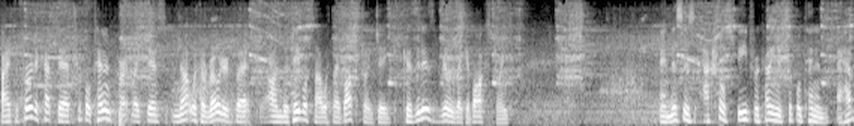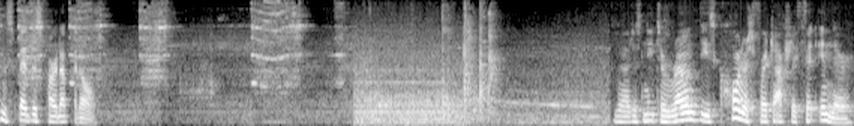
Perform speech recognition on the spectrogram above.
I prefer to cut the triple tenon part like this, not with a router, but on the table saw with my box joint jig, because it is really like a box joint. And this is actual speed for cutting a triple tenon. I haven't sped this part up at all. Now I just need to round these corners for it to actually fit in there.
